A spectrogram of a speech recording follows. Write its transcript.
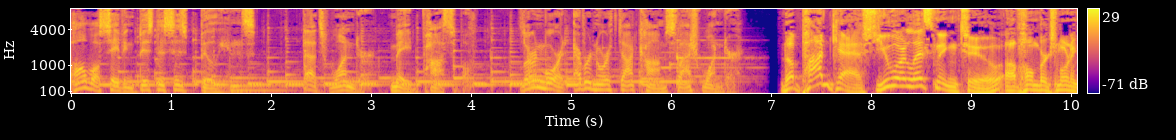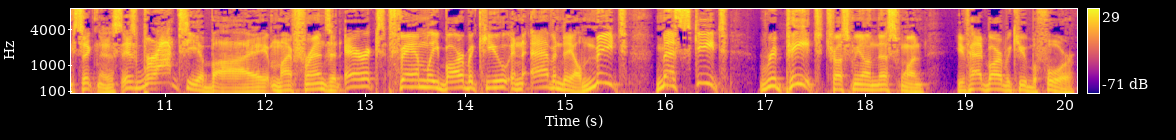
All while saving businesses billions. That's Wonder made possible. Learn more at evernorth.com slash wonder. The podcast you are listening to of Holmberg's Morning Sickness is brought to you by my friends at Eric's Family Barbecue in Avondale. Meat mesquite, repeat. Trust me on this one. You've had barbecue before,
